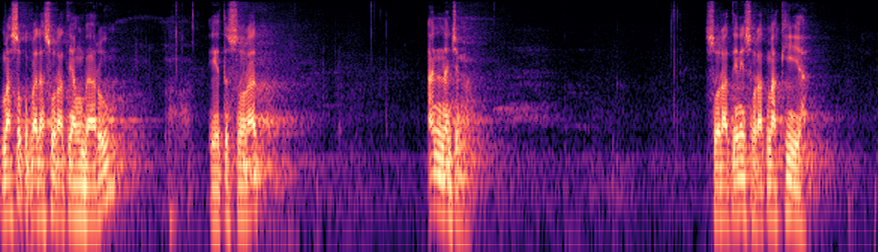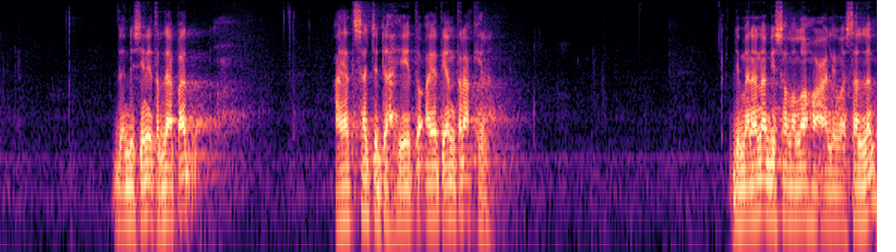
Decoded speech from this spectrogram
Masuk kepada surat yang baru Yaitu surat An-Najm. Surat ini surat Makiyah. Dan di sini terdapat ayat sajdah yaitu ayat yang terakhir. Di mana Nabi Shallallahu Alaihi Wasallam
